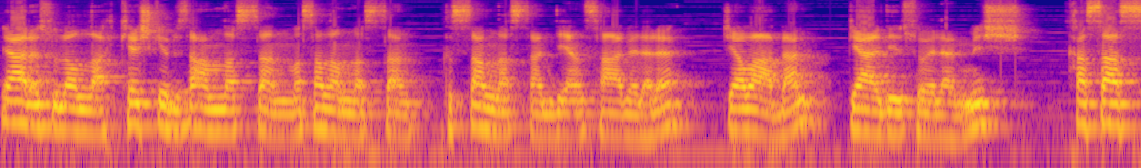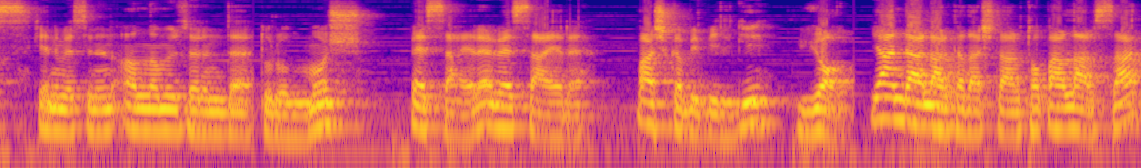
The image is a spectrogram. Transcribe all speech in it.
Ya Resulallah keşke bize anlatsan, masal anlatsan, kıssa anlatsan diyen sahabelere cevaben geldiği söylenmiş. Kasas kelimesinin anlamı üzerinde durulmuş vesaire vesaire. Başka bir bilgi yok. Yani değerli arkadaşlar toparlarsak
